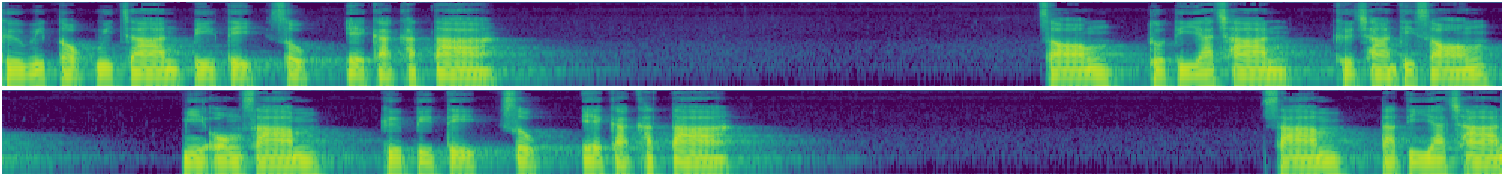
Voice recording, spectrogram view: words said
คือวิตกวิจารปีติสุข เอกคตา 2. ทุติยฌานคือฌานที่สองมีองค์สาม คือปิติสุข เอกคตา 3. ตติยฌาน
